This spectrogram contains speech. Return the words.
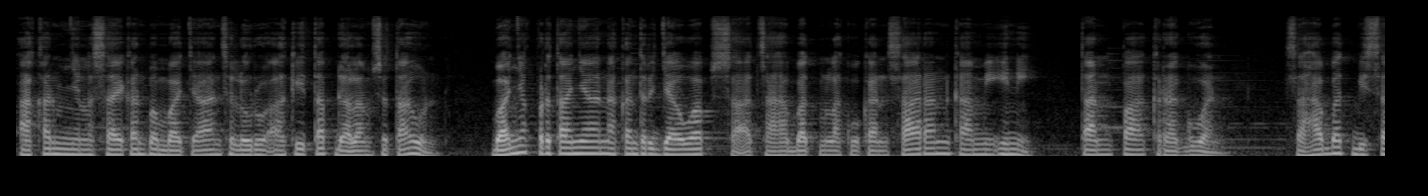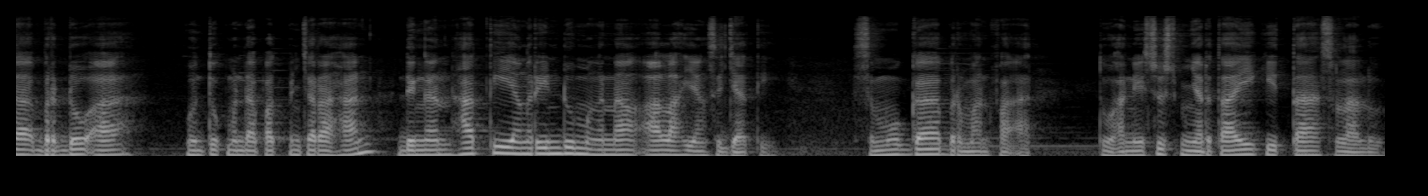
akan menyelesaikan pembacaan seluruh Alkitab dalam setahun. Banyak pertanyaan akan terjawab saat sahabat melakukan saran kami ini tanpa keraguan sahabat bisa berdoa untuk mendapat pencerahan dengan hati yang rindu mengenal Allah yang sejati. Semoga bermanfaat. Tuhan Yesus menyertai kita selalu.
